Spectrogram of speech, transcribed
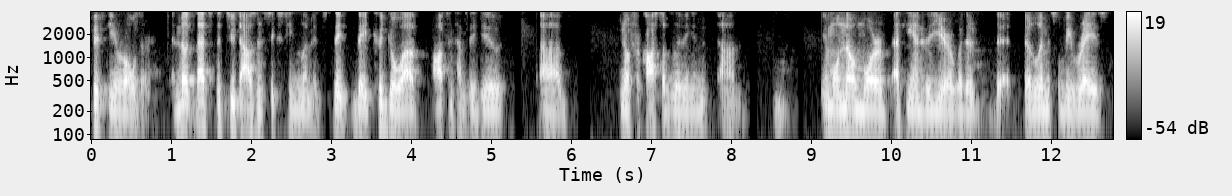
50 or older. And that's the 2016 limits. They, they could go up. Oftentimes they do uh, you know, for cost of living, and um, and we'll know more at the end of the year whether the, the limits will be raised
